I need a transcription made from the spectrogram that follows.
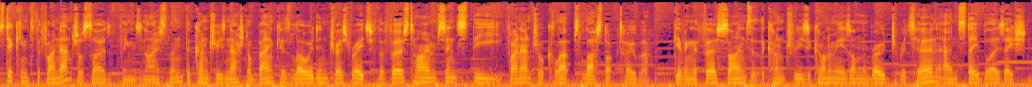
Sticking to the financial side of things in Iceland, the country's national bank has lowered interest rates for the first time since the financial collapse last October, giving the first signs that the country's economy is on the road to return and stabilisation.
